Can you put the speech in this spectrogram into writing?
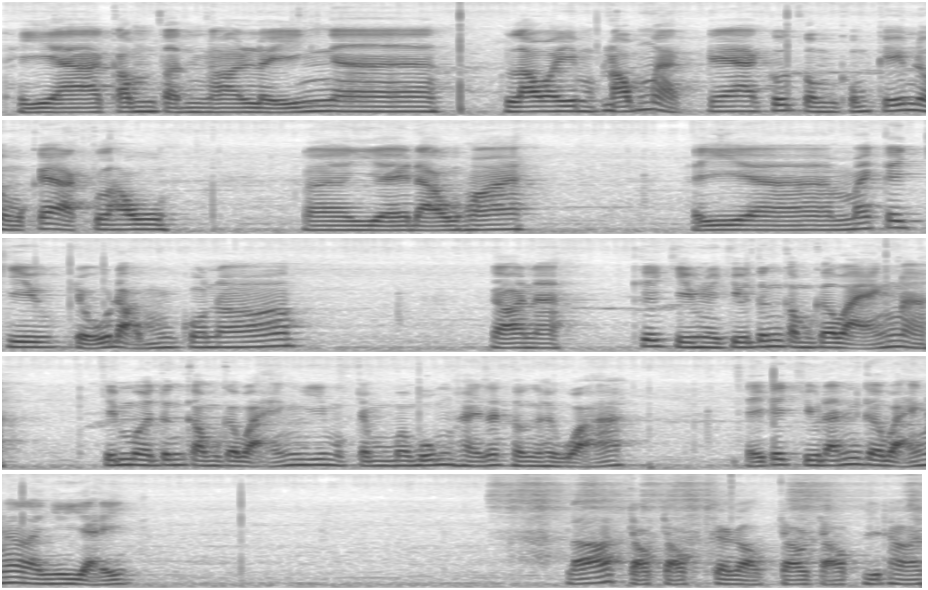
Thì à, công tình ngồi luyện à, lôi một đống ạc ra cuối cùng cũng kiếm được một cái ạc lâu là về đầu hoa. Thì à, mấy cái chiêu chủ động của nó rồi nè cái chiêu này chiêu tấn công cơ bản nè 90 tấn công cơ bản với 142 sát thương hiệu quả. Thì cái chiêu đánh cơ bản nó là như vậy. Đó chọt chọt cà rột chọt chọt vậy thôi.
